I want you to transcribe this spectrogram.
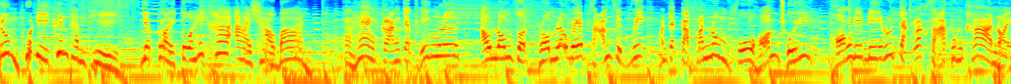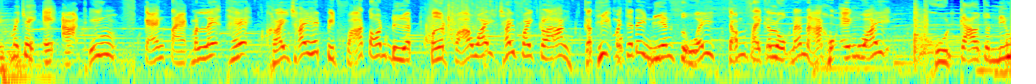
นุ่มผู้ดีขึ้นทันที อย่าปล่อยตัวให้ค่าอายชาวบ้าน แห้งกลางจะทิ้งหรือ เอานมสดพรมแล้วเวฟ 30 วิ มันจะกลับมานุ่มฟูหอมฉุย ของดีๆ รู้จักรักษาคุณค่าหน่อย ไม่ใช่เอะอะทิ้ง แกงแตกมันเละเทะ ใครใช้ให้ปิดฝาตอนเดือด เปิดฝาไว้ใช้ไฟกลาง กะทิมันจะได้เนียนสวยจำใส่กระโหลกหนาๆของเองไว้ ขูดกาวจนนิ้ว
